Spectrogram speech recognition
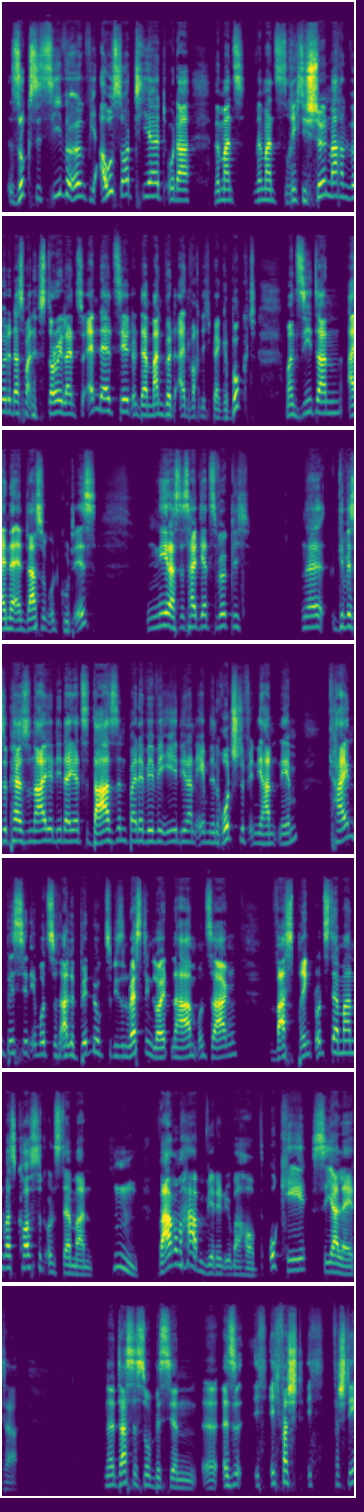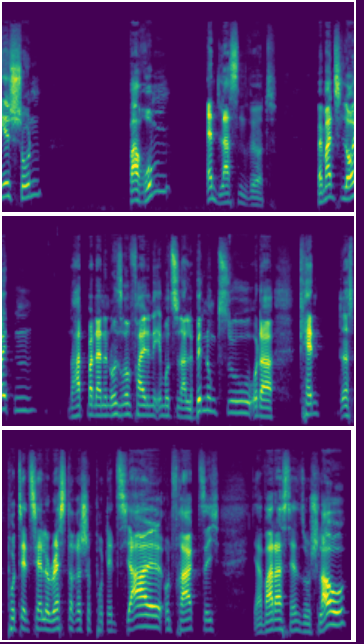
sukzessive irgendwie aussortiert oder wenn man es wenn man's richtig schön machen würde, dass man eine Storyline zu Ende erzählt und der Mann wird einfach nicht mehr gebuckt. Man sieht dann eine Entlassung und gut ist. Nee, das ist halt jetzt wirklich eine gewisse Personalien, die da jetzt da sind bei der WWE, die dann eben den Rotstift in die Hand nehmen, kein bisschen emotionale Bindung zu diesen Wrestling-Leuten haben und sagen, was bringt uns der Mann, was kostet uns der Mann? Hm, warum haben wir den überhaupt? Okay, see ya later ne, das ist so ein bisschen, äh, also ich, ich, verste ich verstehe schon, warum entlassen wird. Bei manchen Leuten hat man dann in unserem Fall eine emotionale Bindung zu oder kennt das potenzielle wrestlerische Potenzial und fragt sich, ja, war das denn so schlau?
